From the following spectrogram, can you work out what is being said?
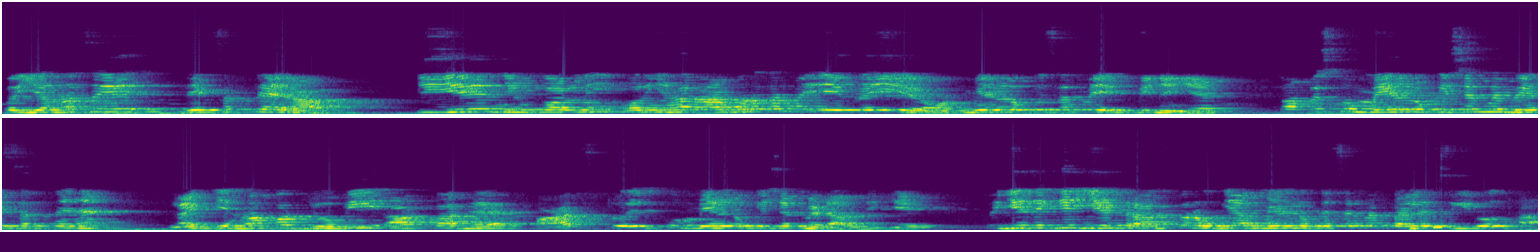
तो यहाँ से देख सकते हैं आप कि ये न्यू कॉलोनी और यहाँ राघवनगर में एक ही है और मेन लोकेशन में एक भी नहीं है। तो आप इसको मेन लोकेशन में भेज सकते हैं। लाइक यहाँ पर जो भी आपका है पाँच तो इसको मेन लोकेशन में डाल दीजिए। तो ये देखिए, ये ट्रांसफ़र हो गया। मेन लोकेशन में पहले ज़ीरो था,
